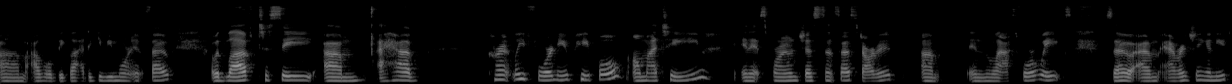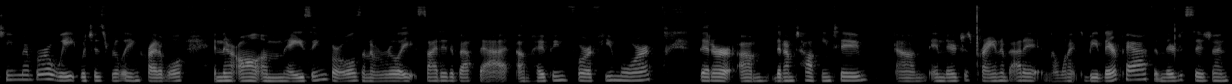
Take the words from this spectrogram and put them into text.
um, I will be glad to give you more info. I would love to see, um, I have currently four new people on my team, and it's grown just since I started um, in the last four weeks. So I'm averaging a new team member a week, which is really incredible. And they're all amazing girls, and I'm really excited about that. I'm hoping for a few more that are um, that I'm talking to um, and they're just praying about it. And I want it to be their path and their decision.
